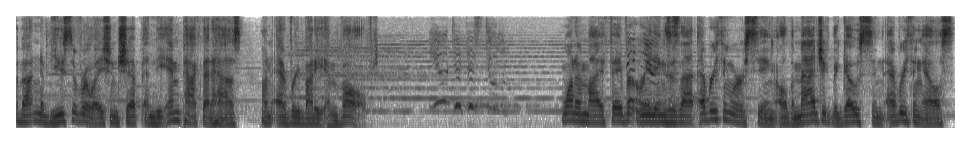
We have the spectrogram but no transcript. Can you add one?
about an abusive relationship and the impact that has on everybody involved. One of my favorite readings is that everything we're seeing, all the magic, the ghosts, and everything else,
